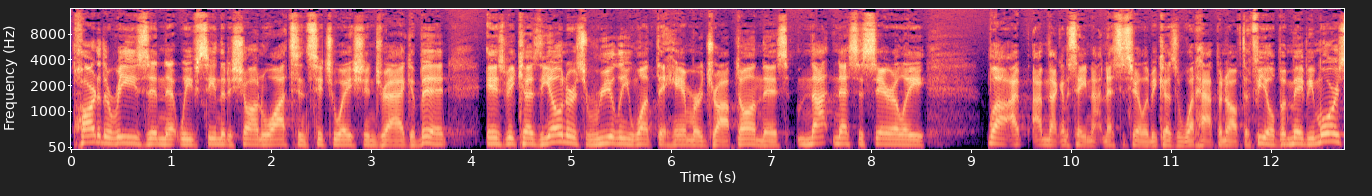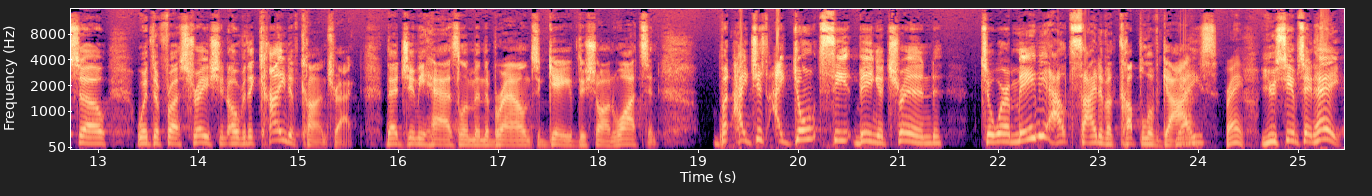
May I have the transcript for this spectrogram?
part of the reason that we've seen the Deshaun Watson situation drag a bit is because the owners really want the hammer dropped on this, not necessarily. Well, I, I'm not going to say not necessarily because of what happened off the field, but maybe more so with the frustration over the kind of contract that Jimmy Haslam and the Browns gave Deshaun Watson. But I just I don't see it being a trend to where maybe outside of a couple of guys, right? You see him saying, "Hey,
